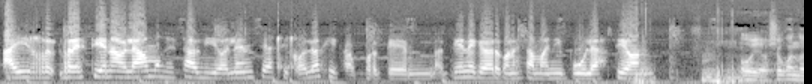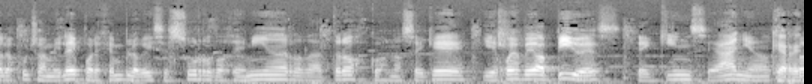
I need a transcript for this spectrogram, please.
ahí re- recién hablábamos de esa violencia psicológica porque tiene que ver con esa manipulación. Obvio, yo cuando lo escucho a Milei, por ejemplo, que dice zurdos de mierda, troscos, no sé qué, y después veo a pibes de 15 años, Que 14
